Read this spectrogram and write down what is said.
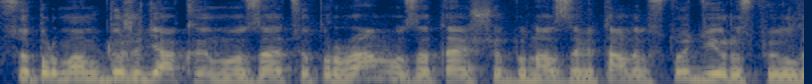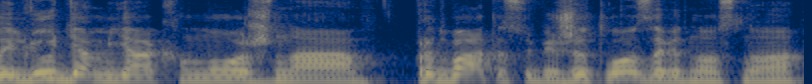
Супер. Ми вам дуже дякуємо за цю програму, за те, що до нас завітали в студії. розповіли людям, як можна придбати собі житло за відносно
